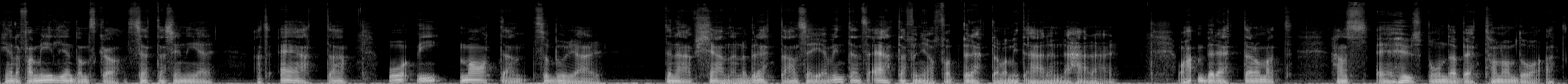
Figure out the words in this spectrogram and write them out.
hela familjen, de ska sätta sig ner att äta och vid maten så börjar den här tjänaren att berätta. Han säger jag vill inte ens äta förrän jag har fått berätta vad mitt ärende här är. Och han berättar om att hans eh, husbonde har bett honom då att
